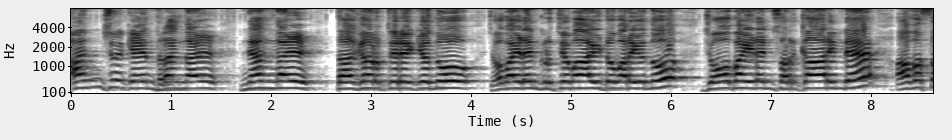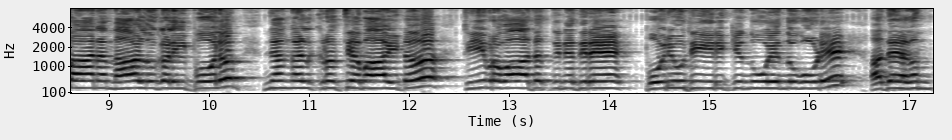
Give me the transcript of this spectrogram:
അഞ്ച് കേന്ദ്രങ്ങൾ ഞങ്ങൾ തകർത്തിരിക്കുന്നു. ജോ ബൈഡൻ കൃത്യമായിട്ട് പറയുന്നു ജോ ബൈഡൻ സർക്കാരിന്റെ അവസാന നാളുകളിൽ പോലും ഞങ്ങൾ കൃത്യമായിട്ട് തീവ്രവാദത്തിനെതിരെ പൊരുതിയിരിക്കുന്നു എന്നുകൂടി അദ്ദേഹം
